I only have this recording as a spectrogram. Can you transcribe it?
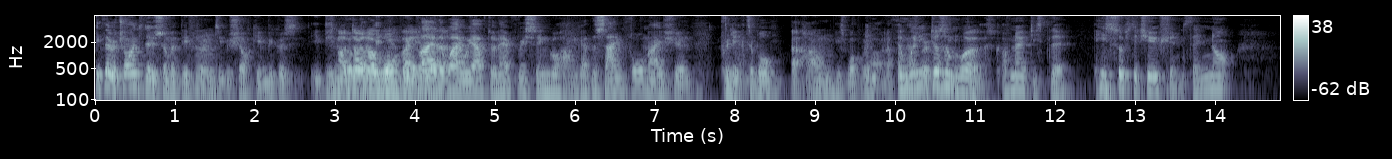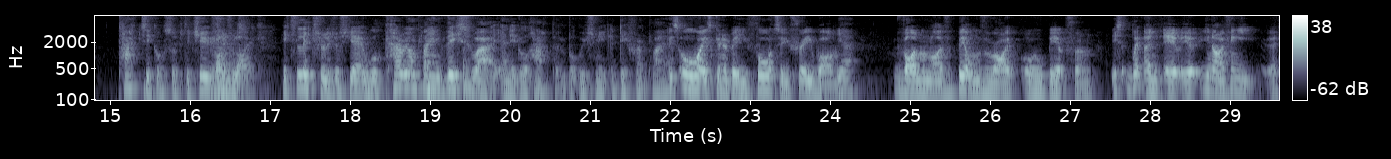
If they were trying to do something different, Mm. it was shocking because it didn't. I look don't like know it. what we they- play the way we have done every single home game. The same formation, predictable at home Mm. is what we And, are. And, I think and when it doesn't work. I've noticed that his substitutions, they're not tactical substitutions. for like. It's literally just, yeah, we'll carry on playing this way and it'll happen, but we just need a different player. It's always going to be four two three one. yeah. Weimann will either be on the right or he'll be up front. It's, And it, it- you know, I think he, if,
